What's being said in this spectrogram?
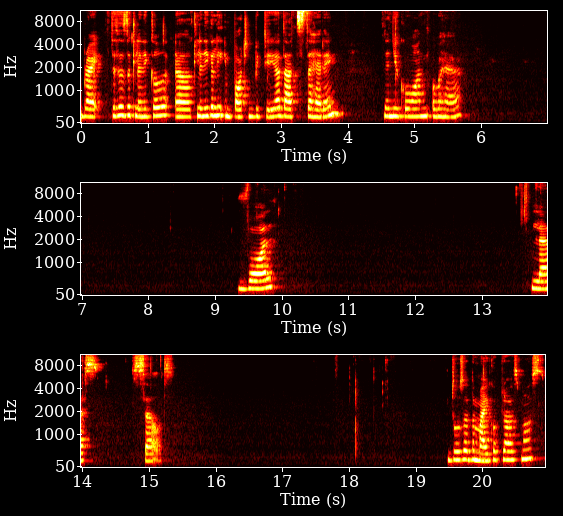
right? This is the clinical uh, clinically important bacteria. That's the heading. Then you go on over here. Wall less cells. Those are the mycoplasmas.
